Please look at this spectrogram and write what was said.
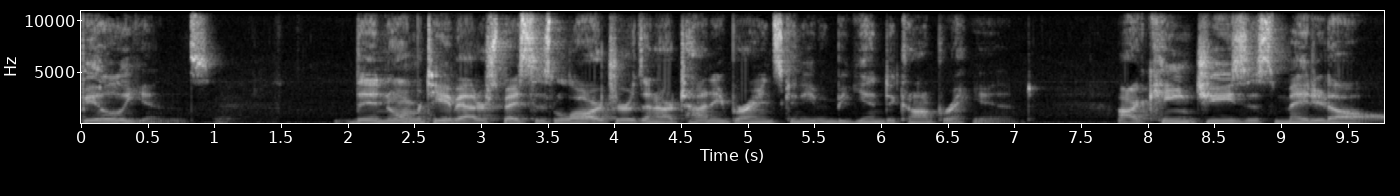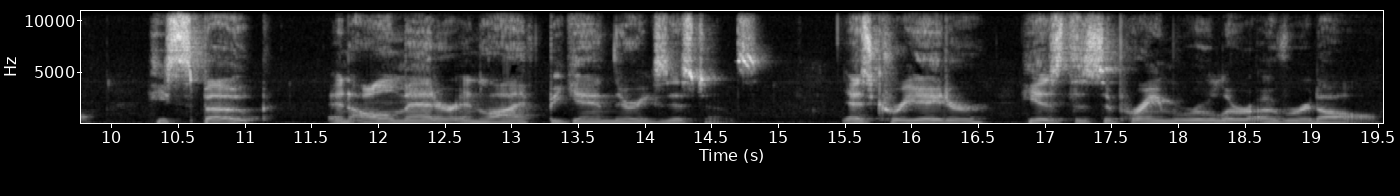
billions. The enormity of outer space is larger than our tiny brains can even begin to comprehend. Our King Jesus made it all. He spoke, and all matter and life began their existence. As creator, he is the supreme ruler over it all.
